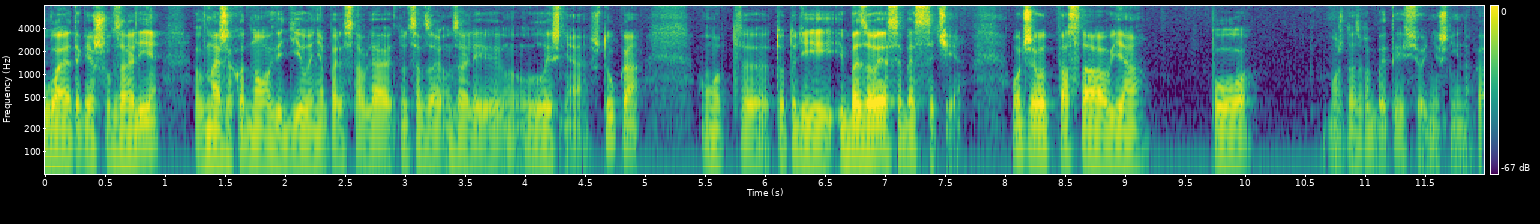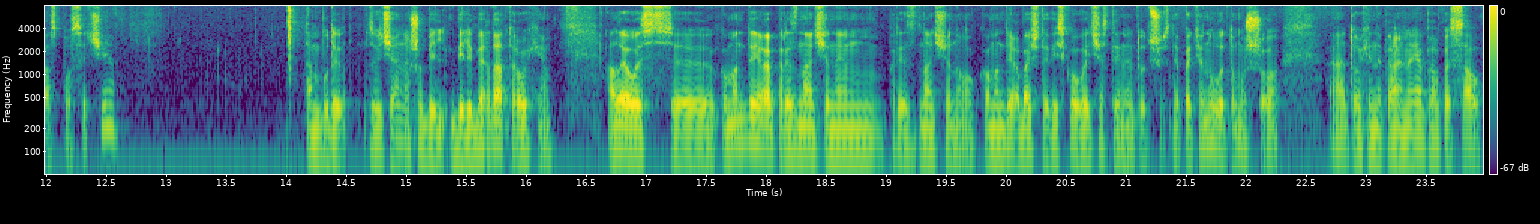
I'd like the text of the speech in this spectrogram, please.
буває таке, що взагалі в межах одного відділення переставляють, ну це взагалі лишня штука, от, е, то тоді і без ОС, і без СЧ. Отже, от поставив я по, можна зробити і сьогоднішній наказ по СЧ. Там буде, звичайно, що біліберда трохи. Але ось е, командира призначеним, призначеного командира, бачите, військової частини тут щось не потягнуло, тому що е, трохи неправильно я прописав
